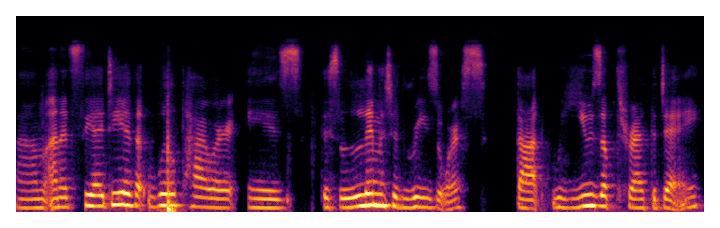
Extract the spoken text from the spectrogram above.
Um, and it's the idea that willpower is this limited resource that we use up throughout the day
